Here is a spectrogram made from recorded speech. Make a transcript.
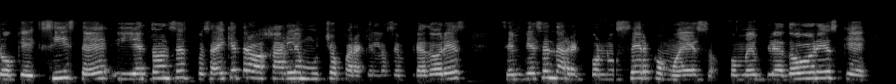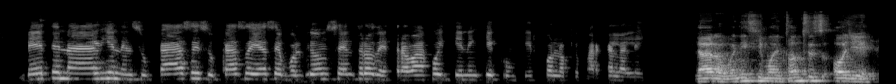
lo que existe y entonces pues hay que trabajarle mucho para que los empleadores se empiecen a reconocer como eso, como empleadores que meten a alguien en su casa y su casa ya se volvió un centro de trabajo y tienen que cumplir con lo que marca la ley. Claro, buenísimo. Entonces, oye,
